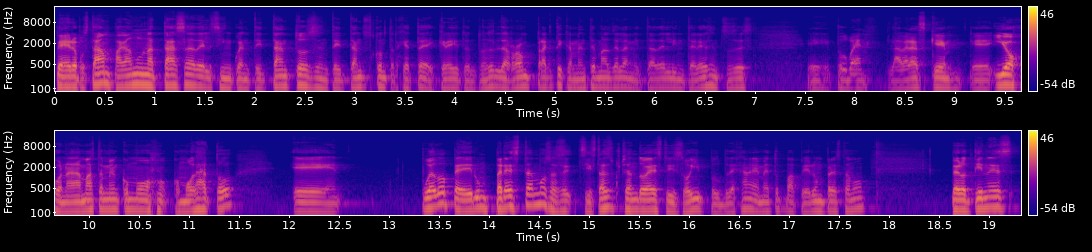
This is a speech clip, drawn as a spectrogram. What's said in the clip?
Pero pues estaban pagando una tasa del cincuenta y tantos, sesenta y tantos con tarjeta de crédito. Entonces le rompen prácticamente más de la mitad del interés. Entonces, eh, pues bueno, la verdad es que, eh, y ojo, nada más también como, como dato, eh, puedo pedir un préstamo. O sea, si, si, estás escuchando esto y dices, oye, pues déjame meto para pedir un préstamo pero tienes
